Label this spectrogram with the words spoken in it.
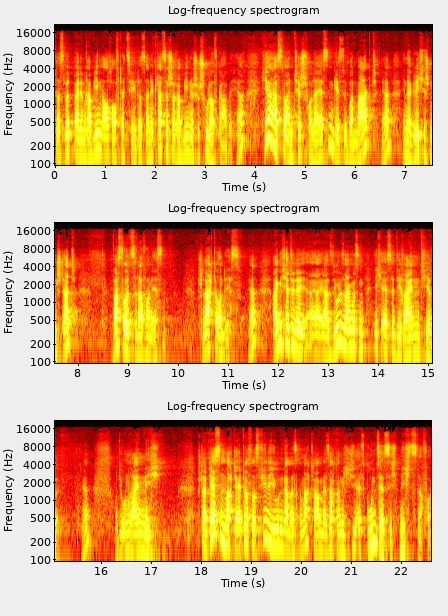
das wird bei den Rabbinen auch oft erzählt, das ist eine klassische rabbinische Schulaufgabe. Ja? Hier hast du einen Tisch voller Essen, gehst über den Markt ja, in der griechischen Stadt. Was sollst du davon essen? Schlachte und iss. Ja? Eigentlich hätte der er als Jude sagen müssen, ich esse die reinen Tiere und die unreinen nicht. Stattdessen macht er etwas, was viele Juden damals gemacht haben. Er sagt nämlich, ich esse grundsätzlich nichts davon.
